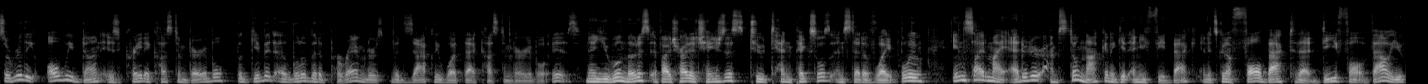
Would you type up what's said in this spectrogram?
So really all we've done is create a custom variable, but give it a little bit of parameters of exactly what that custom variable is. Now you will notice if I try to change this to 10 pixels instead of light blue, inside my editor, I'm still not gonna get any feedback and it's gonna fall back to that default value.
